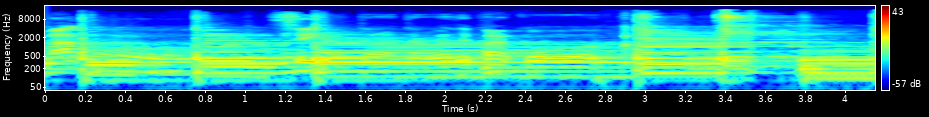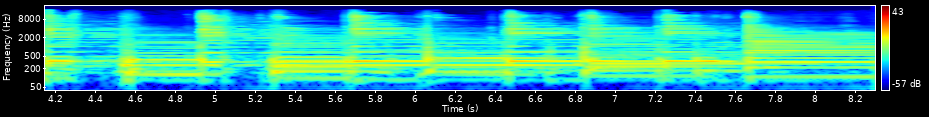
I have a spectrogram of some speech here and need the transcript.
Paco. Sí, a, a través de Paco. Ah.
